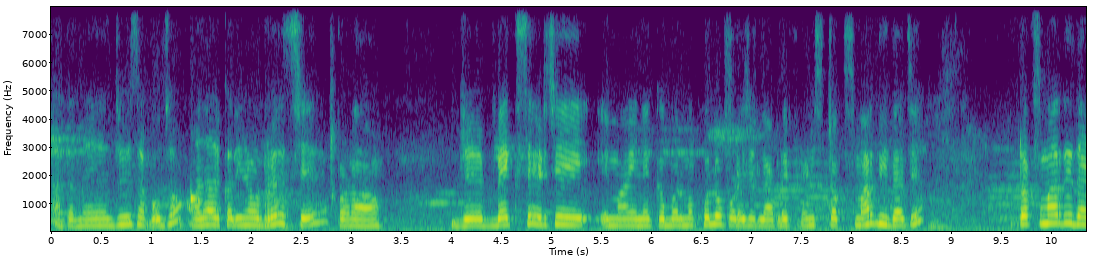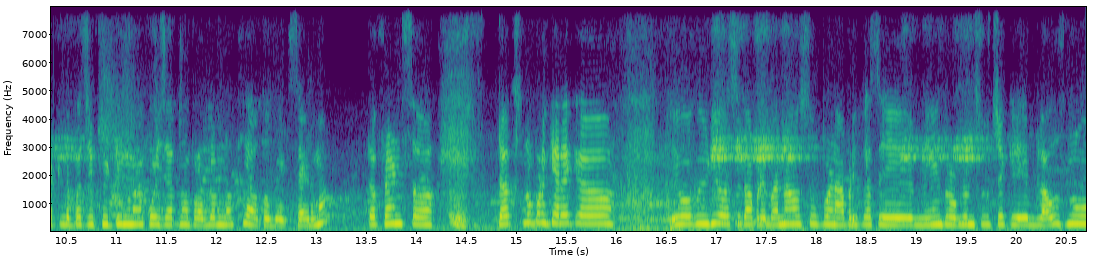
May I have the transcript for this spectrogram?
આ તમે જોઈ શકો છો અનારકલીનો ડ્રેસ છે પણ જે બેક સાઈડ છે એમાં એને કમરમાં ખોલો પડે છે એટલે આપણે ફ્રેન્ડ્સ ટક્સ મારી દીધા છે ટક્સ મારી દીધા એટલે પછી ફિટિંગમાં કોઈ જાતનો પ્રોબ્લેમ નથી આવતો બેક સાઈડમાં તો ફ્રેન્ડ્સ ટક્સનો પણ ક્યારેક એવો વીડિયો હશે તો આપણે બનાવશું પણ આપણી પાસે મેઇન પ્રોબ્લેમ શું છે કે બ્લાઉઝનું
